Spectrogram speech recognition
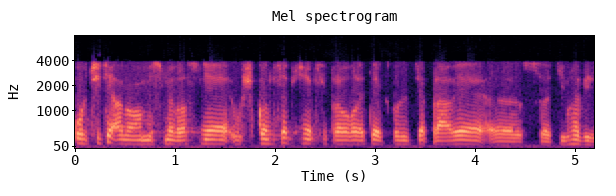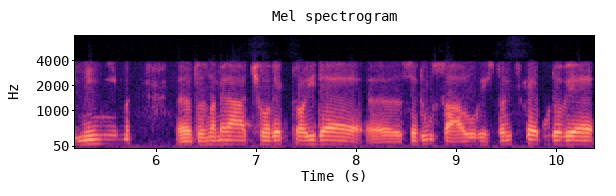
Určitě ano, my jsme vlastně už koncepčně připravovali ty expozice právě eh, s tímhle vyzněním. Eh, to znamená, člověk projde eh, sedm sálů v historické budově,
